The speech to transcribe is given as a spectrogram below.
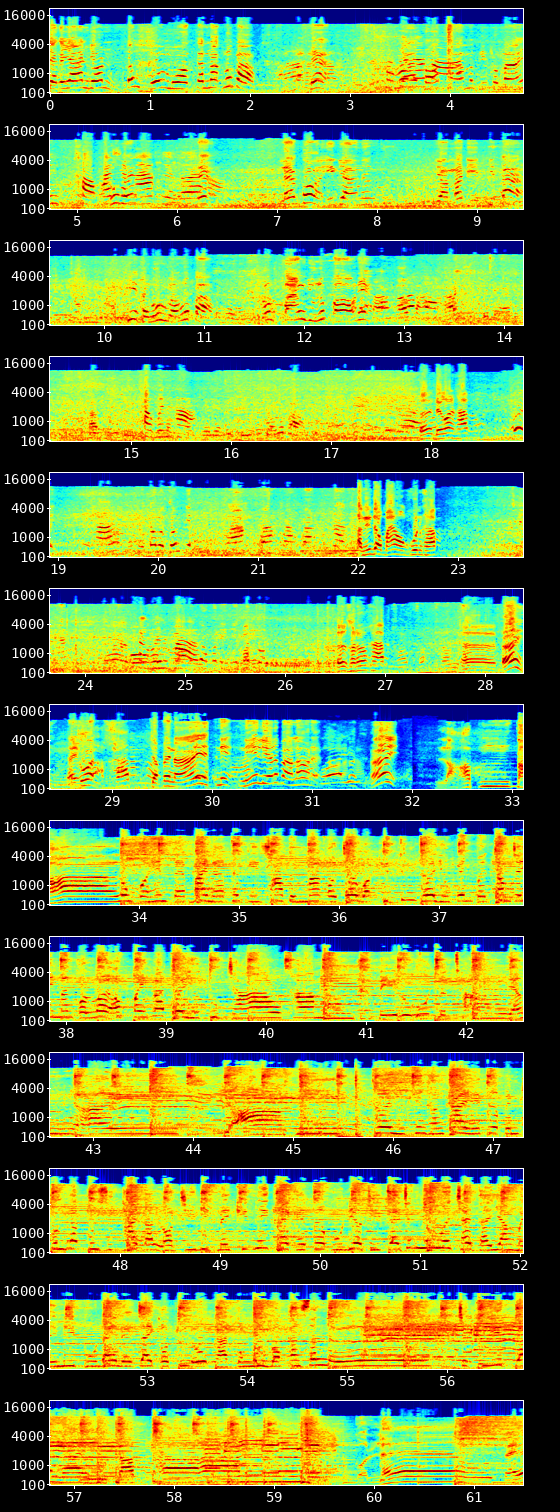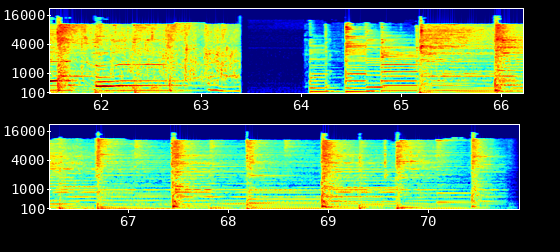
จักรยานยนต์ต้องสวมหมวกกันน็อกรู้เปล่าเนี่ยอย่าตอนถามมันผิดกฎหมายขอภาชนะคืนด้วยเนี่ยค่ะแล้วก็อีกอย่างหนึ่งอย่ามาดีดกีตาร์ที่ถนนหลวงหรือเปล่าต้องฟังอยู่หรือเปล่าเนี่ยขอบคุณค่ะเออเดี๋ยวก่อนครับ เฮ้ยไม่ต้องมาสนใจฟังฟังฟังฟังหน้าอันนี้ดอกไม้ของคุณครับขอบคุณค่ะ เออขอโทษครับเออเฮ้ยไอ้อ้วนครับ จะไปไหนเนี่ยหนีเรียนหรือเปล่าเราเนี่ยเฮ้ยหลับตาลงก็เห็นแต่ใบหน้าเธอกี่เช้าตื่นมาก็เจอว่าคิดถึงเธออยู่เป็นประจำใจมันก็ลอยออกไปหาเธออยู่ทุกเช้าค่ำไม่รู้จะทำ ชีวิตไม่คิดให้ใครแค่เธอผู้เดียวที่ใจฉันยังไว้ใช่แต่ยังไม่มีผู้ใดเลยใจก็ถือโอกาสตรงนี้บอกกันซะเลย จะคิดยังไงกับฉันก็แล้ว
